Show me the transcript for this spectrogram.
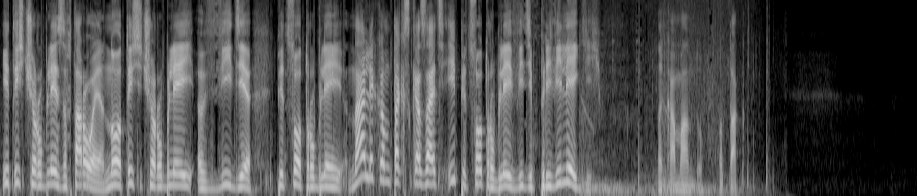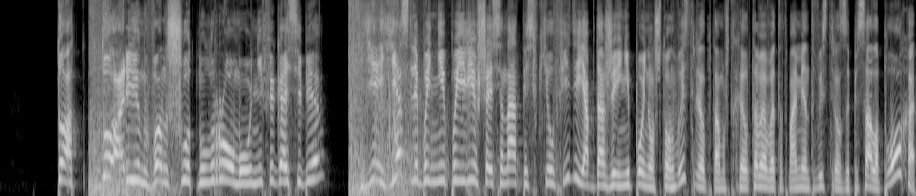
и 1000 рублей за второе. Но 1000 рублей в виде 500 рублей наликом, так сказать, и 500 рублей в виде привилегий на команду. Вот так. Татарин ваншотнул Рому, нифига себе. Е если бы не появившаяся надпись в киллфиде, я бы даже и не понял, что он выстрелил, потому что ХЛТВ в этот момент выстрел записала плохо,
